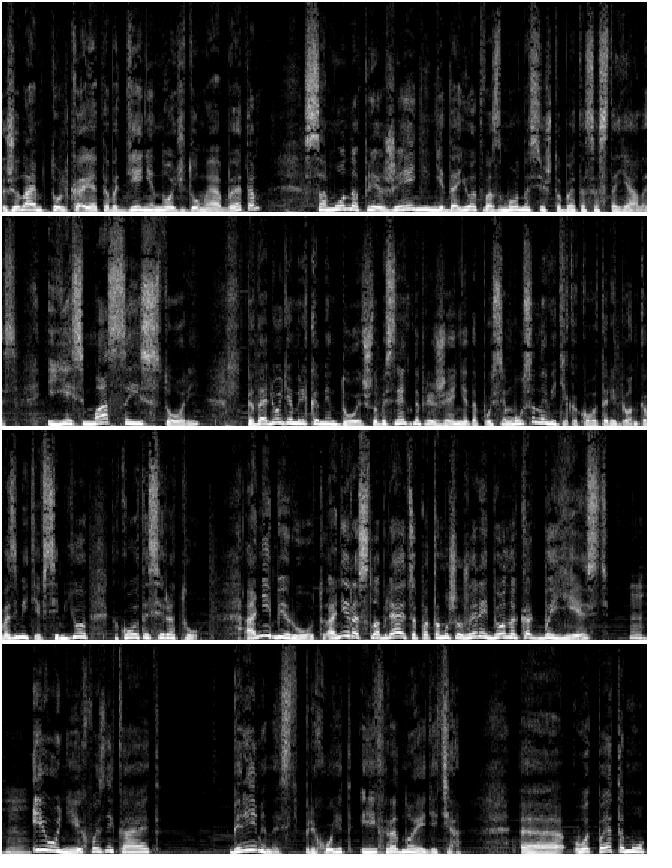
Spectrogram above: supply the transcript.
желаем только этого день и ночь, думая об этом, само напряжение не дает возможности, чтобы это состоялось. И есть масса историй, когда людям рекомендуют, чтобы снять напряжение, допустим, усыновите какого-то ребенка, возьмите в семью какого-то сироту. Они берут, они расслабляются, потому что уже ребенок как бы есть, угу. и у них возникает беременность, приходит и их родное дитя. Э, вот поэтому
